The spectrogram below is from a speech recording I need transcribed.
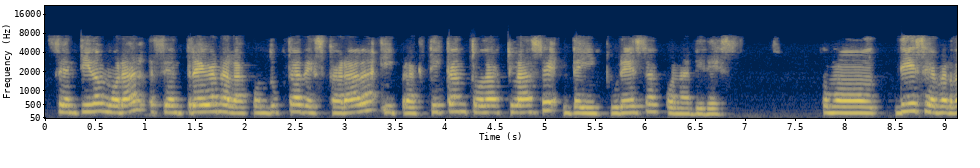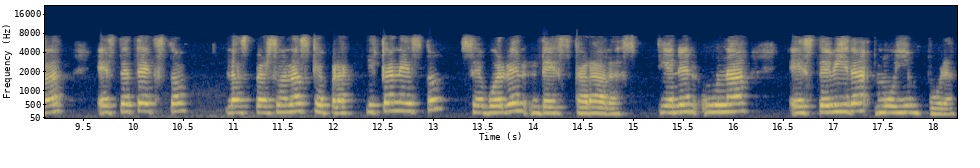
sentido moral, se entregan a la conducta descarada y practican toda clase de impureza con avidez. Como dice, ¿verdad? Este texto, las personas que practican esto se vuelven descaradas, tienen una este, vida muy impura.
